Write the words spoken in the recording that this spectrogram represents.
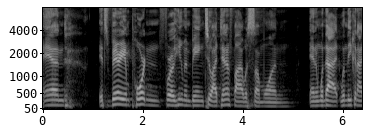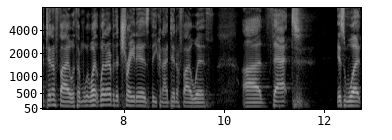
And it's very important for a human being to identify with someone. And when, that, when you can identify with them, whatever the trait is that you can identify with, uh, that is what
